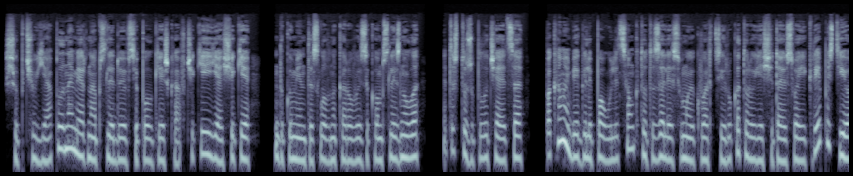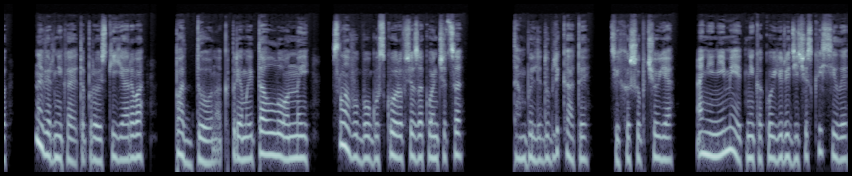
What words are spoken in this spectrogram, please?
шепчу я, планомерно обследуя все полки и шкафчики и ящики. Документы словно корова языком слезнула. Это что же получается? Пока мы бегали по улицам, кто-то залез в мою квартиру, которую я считаю своей крепостью. Наверняка это происки Ярова. Подонок, прямо эталонный. Слава богу, скоро все закончится. Там были дубликаты, тихо шепчу я. Они не имеют никакой юридической силы.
